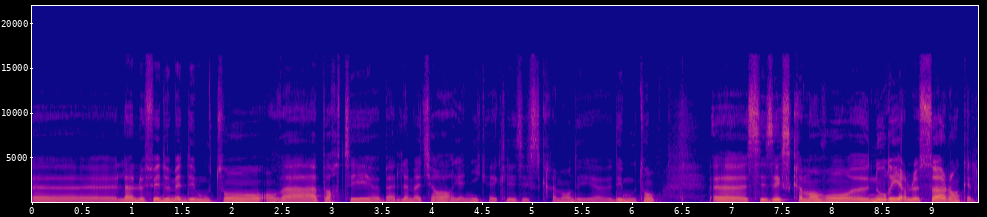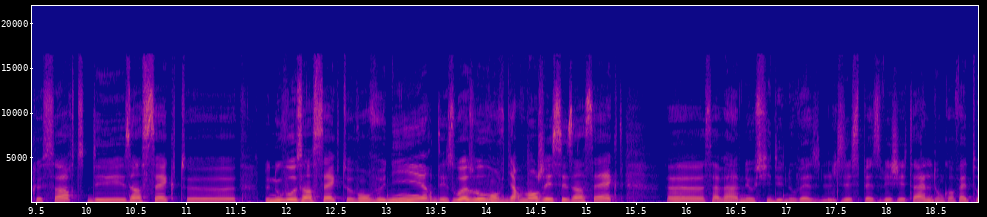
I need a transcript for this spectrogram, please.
euh, là, le fait de mettre des moutons, on va apporter euh, bah, de la matière organique avec les excréments des, euh, moutons. ces excréments vont nourrir le sol en quelque sorte. Des insectes, de nouveaux insectes vont venir, des oiseaux vont venir manger ces insectes. Ça va amener aussi des nouvelles espèces végétales. Donc en fait,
